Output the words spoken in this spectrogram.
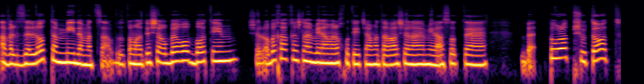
אבל זה לא תמיד המצב זאת אומרת יש הרבה רובוטים שלא בהכרח יש להם בינה מלאכותית שהמטרה שלהם היא לעשות פעולות פשוטות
